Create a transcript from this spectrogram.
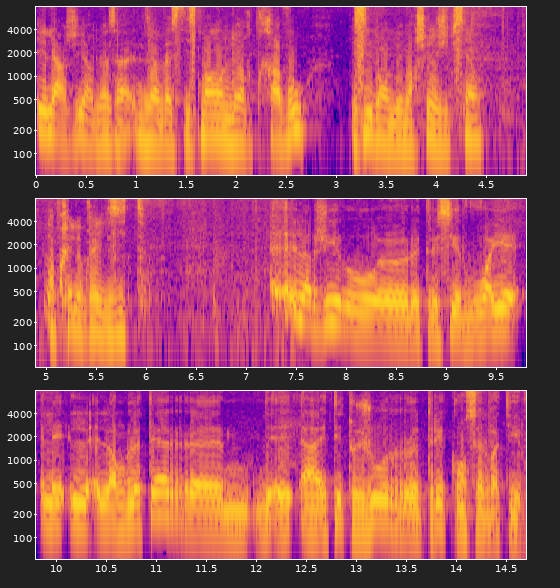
élargir leurs investissements, leurs travaux ici dans le marché égyptien après le Brexit élargir ou euh, rétrécir. Vous voyez, l'Angleterre euh, a été toujours très conservative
